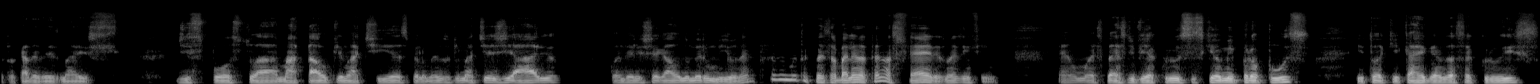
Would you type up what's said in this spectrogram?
Eu estou cada vez mais disposto a matar o Climatias, pelo menos o Climatias diário, quando ele chegar ao número mil, né? Fazendo muita coisa, trabalhando até nas férias, mas enfim, é uma espécie de via crucis que eu me propus e estou aqui carregando essa cruz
